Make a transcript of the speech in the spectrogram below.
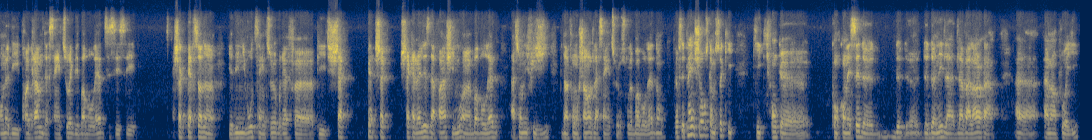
On a des programmes de ceinture avec des bubble heads. C'est chaque personne, il y a des niveaux de ceinture, bref, euh, puis chaque, chaque, chaque analyse d'affaires chez nous a un bubble LED à son effigie, puis dans le fond, on change la ceinture sur le bubble LED. Donc, bref, c'est plein de choses comme ça qui, qui, font que qu'on essaie de, de, de, donner de la, de la valeur à, à, l'employé.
